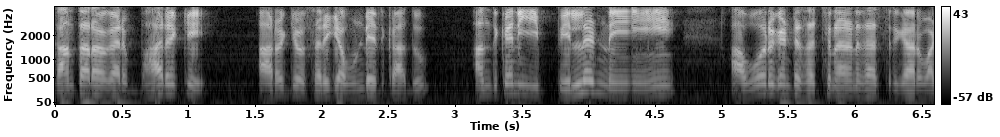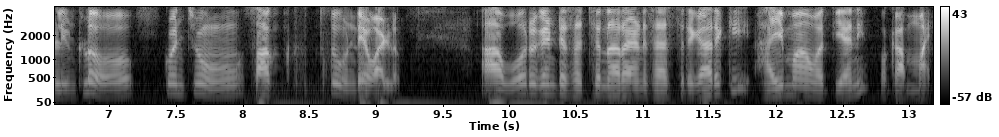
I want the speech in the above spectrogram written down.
కాంతారావు గారి భార్యకి ఆరోగ్యం సరిగా ఉండేది కాదు. అందుకని ఈ పిల్లడిని ఆ ఓరుగంటి సత్యనారాయణ శాస్త్రి గారు వాళ్ళ ఇంట్లో కొంచెం సాకుతూ ఉండేవాళ్ళు. ఆ ఓరుగంటి సత్యనారాయణ శాస్త్రి గారికి హైమావతి అని ఒక అమ్మాయి.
